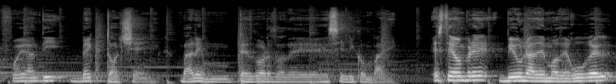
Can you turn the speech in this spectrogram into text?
fue Andy Bechtolsheim, ¿vale? Un pez gordo de Silicon Valley. Este hombre vio una demo de Google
